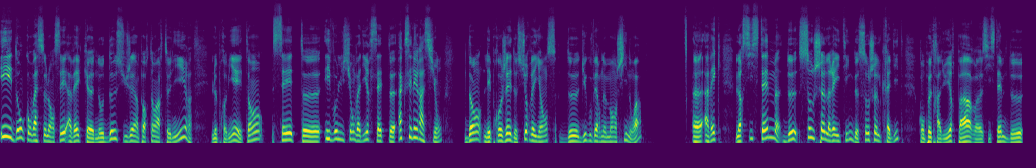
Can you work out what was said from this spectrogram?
Et donc, on va se lancer avec euh, nos deux sujets importants à retenir. Le premier étant cette euh, évolution, on va dire, cette accélération dans les projets de surveillance du gouvernement chinois euh, avec leur système de social rating, de social credit, qu'on peut traduire par euh, système de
